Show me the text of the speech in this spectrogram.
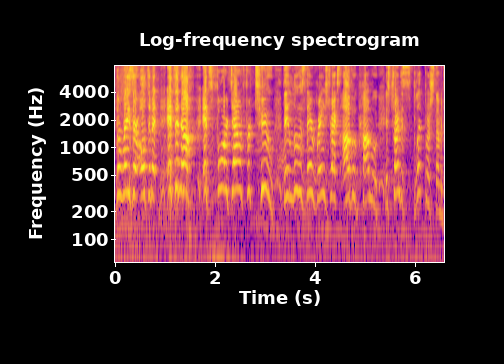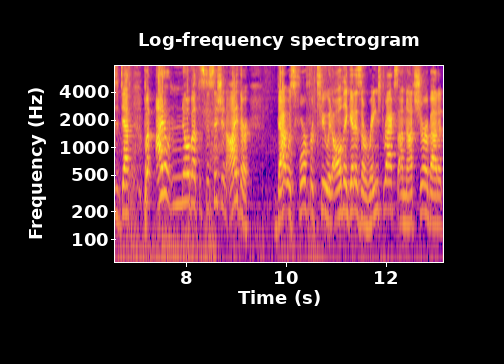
The Razor ultimate. It's enough. It's four down for two. They lose their ranged Rax. Avu Kamu is trying to split push them into death, but I don't know about this decision either. That was four for two, and all they get is a ranged Rax. I'm not sure about it.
